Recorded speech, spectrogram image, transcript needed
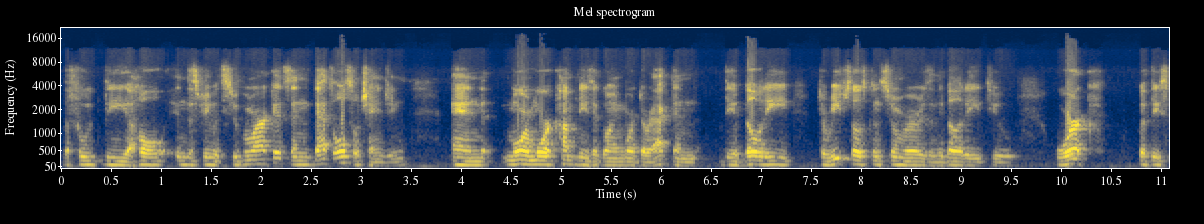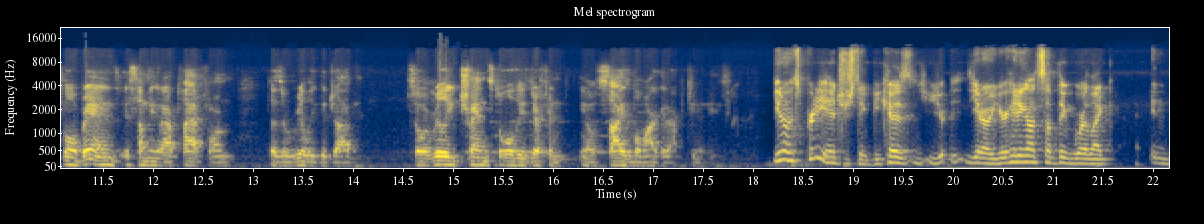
the food, the uh, whole industry with supermarkets, and that's also changing. And more and more companies are going more direct, and the ability to reach those consumers and the ability to work with these small brands is something that our platform does a really good job in. So it really trends to all these different, you know, sizable market opportunities. You know, it's pretty interesting because you're, you know, you're hitting on something where like in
